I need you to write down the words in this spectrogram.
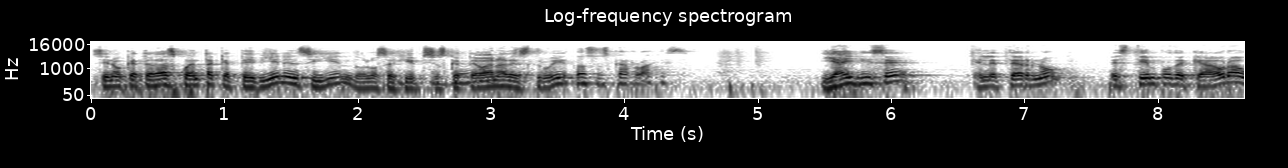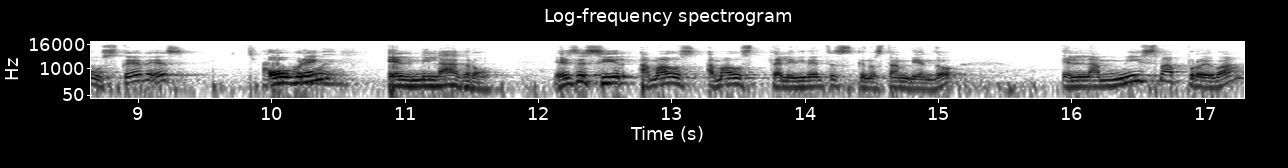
sino que te das cuenta que te vienen siguiendo los egipcios, que te van a destruir. Con sus carruajes. Y ahí dice el Eterno, es tiempo de que ahora ustedes obren el milagro. Es decir, amados, amados televidentes que nos están viendo, en la misma prueba,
